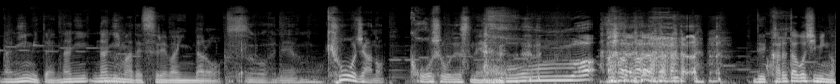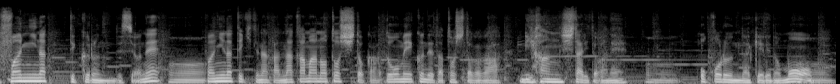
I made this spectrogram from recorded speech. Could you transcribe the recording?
何みたいな。何何まですればいいんだろうすごいね。もう強者の交渉ですね。怖っ。でカルタゴ市民が不安になってくるんですよね。うん。不安になってきてなんか仲間の都市とか同盟組んでた都市とかが離反したりとかねうん。起こるんだけれども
